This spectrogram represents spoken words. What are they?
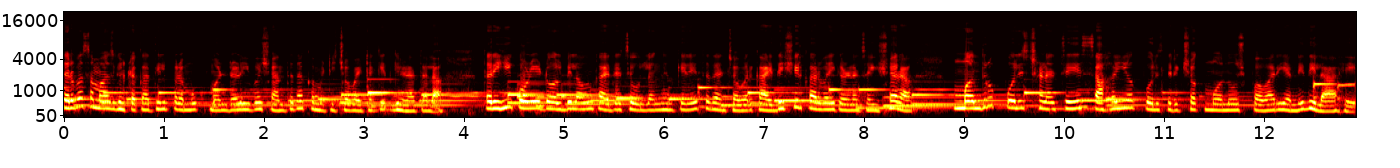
सर्व समाज घटकातील प्रमुख मंडळी व शांतता कमिटीच्या बैठकीत घेण्यात आला. तरीही कोणी डॉल्बी लावून कायद्याचे उल्लंघन केले तर त्यांच्यावर कायदेशीर कारवाई करण्याचा इशारा मंद्रुप पोलीस ठाण्याचे सहाय्यक पोलीस निरीक्षक मनोज पवार यांनी दिला आहे.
